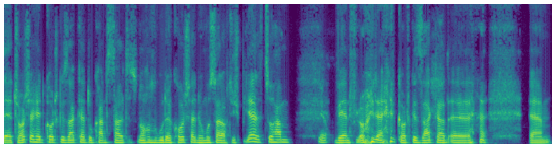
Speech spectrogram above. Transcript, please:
der Georgia Head Coach gesagt hat, du kannst halt noch ein guter Coach sein, du musst halt auch die Spieler dazu haben. Ja. Während Florida Head Coach gesagt hat, äh, ähm,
